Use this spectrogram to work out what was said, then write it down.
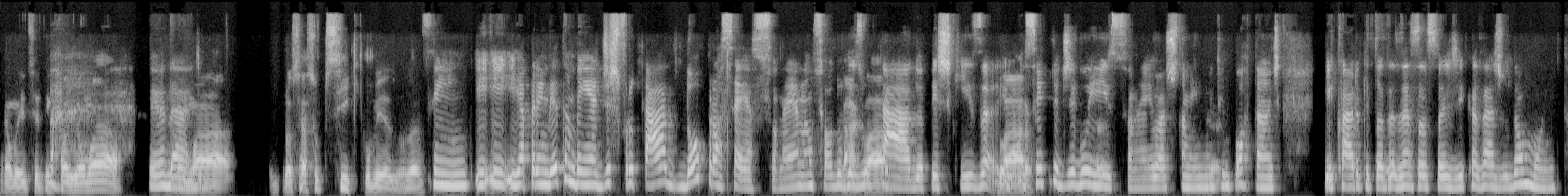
realmente você tem que fazer uma, uma um processo psíquico mesmo, né? Sim, e, e, aprender também a desfrutar do processo, né? Não só do ah, resultado, claro. a pesquisa. Claro. Eu sempre digo é. isso, né? Eu acho também muito é. importante. E claro que todas é. essas suas dicas ajudam muito.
